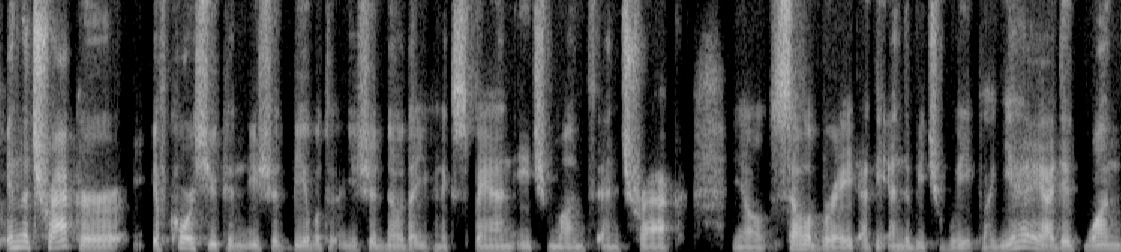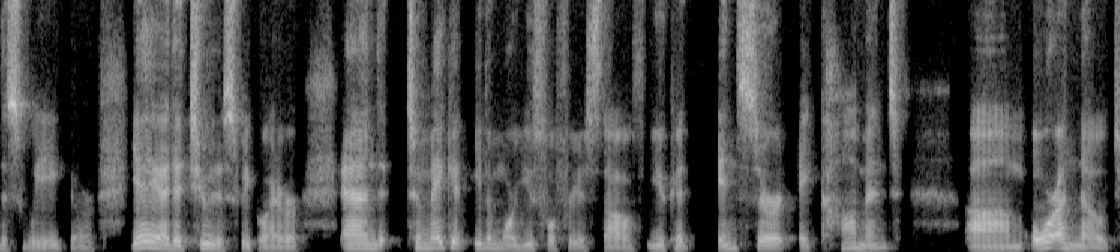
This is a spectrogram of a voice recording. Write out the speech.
in the tracker of course you can you should be able to you should know that you can expand each month and track you know celebrate at the end of each week like yay i did one this week or yay i did two this week whatever. And to make it even more useful for yourself you could insert a comment um, or a note.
